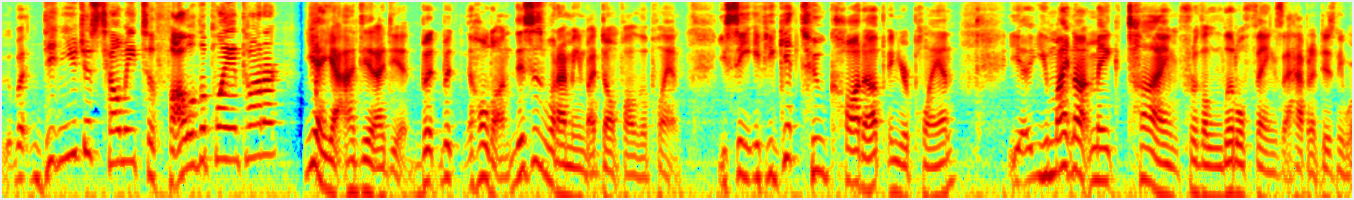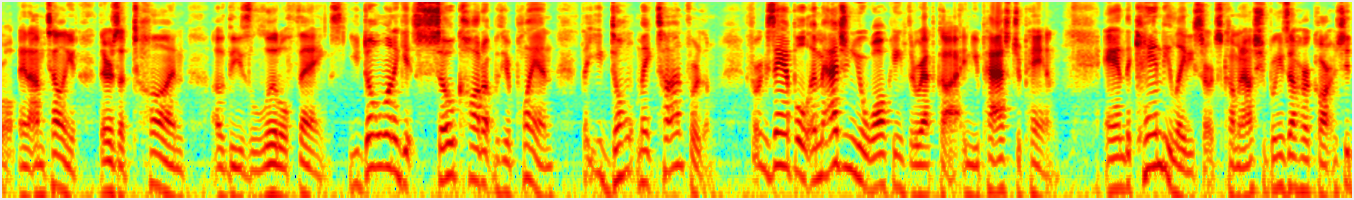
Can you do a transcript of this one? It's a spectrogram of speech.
But didn't you just tell me to follow the plan, Connor? Yeah, yeah, I did, I did. But but hold on. This is what I mean by don't follow the plan. You see, if you get too caught up in your plan, you, might not make time for the little things that happen at Disney World. And I'm telling you, there's a ton of these little things. You don't want to get so caught up with your plan that you don't make time for them. For example, imagine you're walking through Epcot and you pass Japan, and the candy lady starts coming out. She brings out her cart and she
